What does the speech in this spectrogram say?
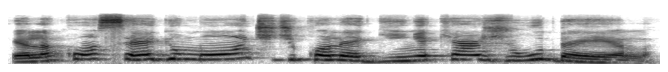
Ela consegue um monte de coleguinha que ajuda ela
